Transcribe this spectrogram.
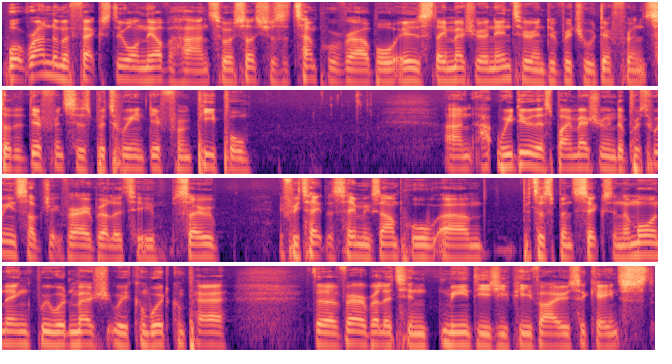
What random effects do, on the other hand, so such as a temporal variable, is they measure an inter-individual difference, so the differences between different people. And we do this by measuring the between-subject variability. So if we take the same example, um, participant six in the morning, we would measure, we can, would compare the variability in mean DGP values against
